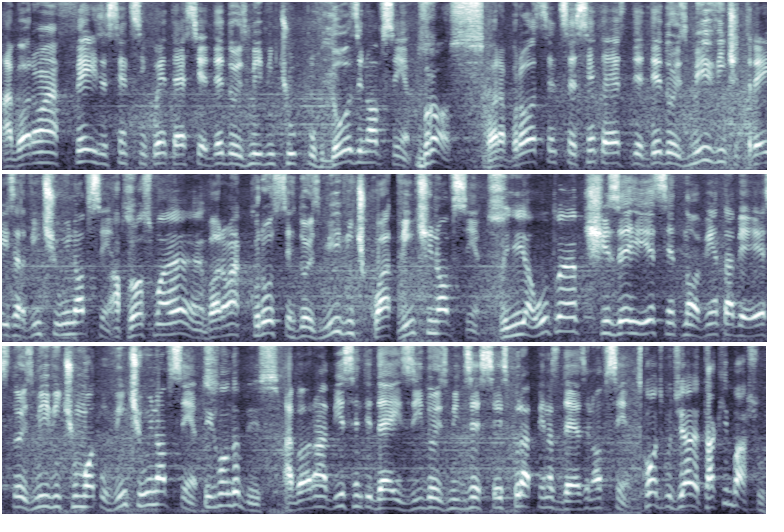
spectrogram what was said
Agora uma Phase 150 SED 2021 por 12,900. Bros. Agora Bros 160 SDD 2023 a 21,900. A próxima é? Agora uma Crosser 2024 20,900. E a outra é? XRE 190 ABS 2021 moto por 20 21,900. E Honda Bis. Agora uma Bis 110 e 2016 por apenas 10,900. Código de área tá aqui embaixo.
